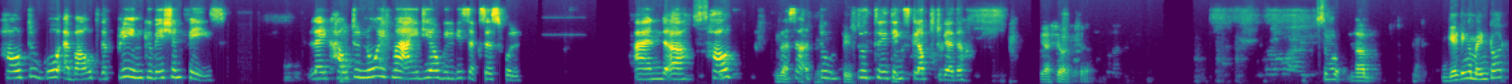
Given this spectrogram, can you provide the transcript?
How to go about the pre-incubation phase? Like how to know if my idea will be successful? And uh, how Yeah, uh, so two, please. two, three things clubbed together. Yeah, sure, sure. So, uh, getting a mentor.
